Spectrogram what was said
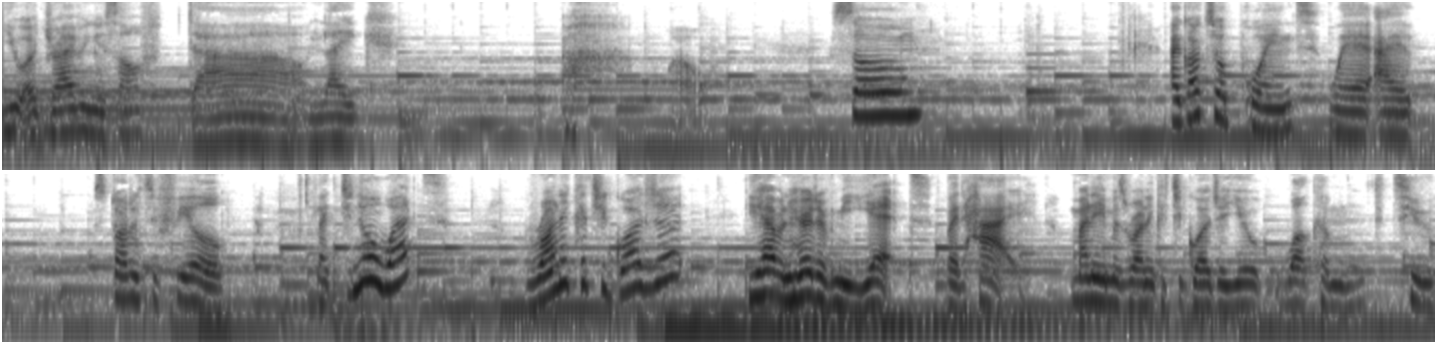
you are driving yourself down. Like, So, I got to a point where I started to feel like, do you know what? Ronica Chigwaja, you haven't heard of me yet, but hi. My name is Ronica Chigwaja. You're welcome to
